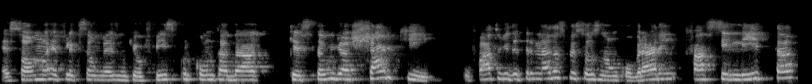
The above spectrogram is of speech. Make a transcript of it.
É só uma reflexão mesmo que eu fiz por conta da questão de achar que o fato de determinadas pessoas não cobrarem facilita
